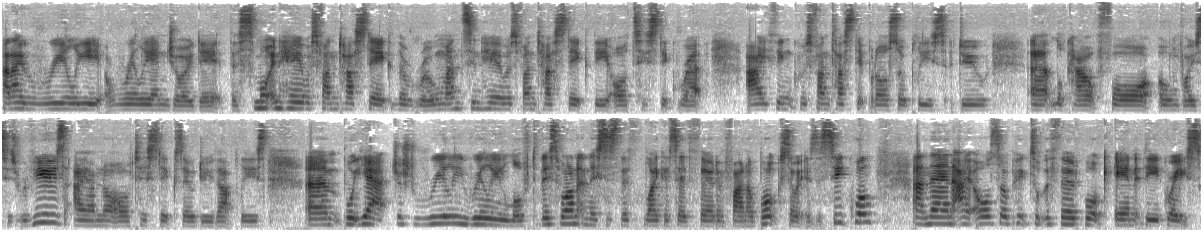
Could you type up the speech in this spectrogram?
And I really, really enjoyed it. The smut in here was fantastic. The romance in here was fantastic. The autistic rep I think was fantastic but also please do uh, look out for Own Voices reviews. I am not autistic so do that please. Um, but yeah just really really loved this one and this is the like I said third and final book so it is a sequel and then I also picked up the third book in the Great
